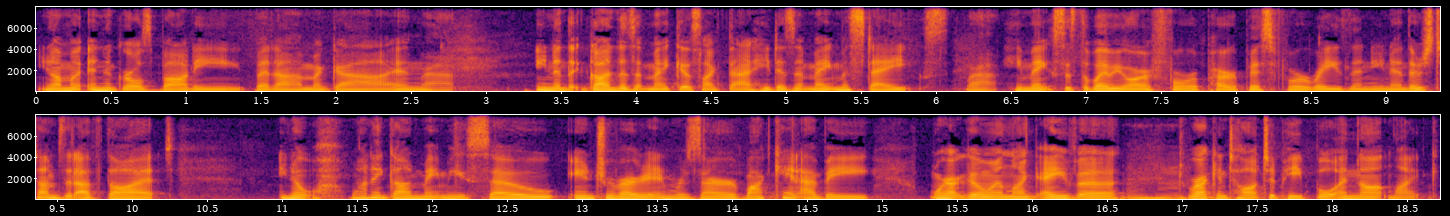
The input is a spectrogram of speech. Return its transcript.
you know, I'm in a girl's body, but I'm a guy, and Right. you know that God doesn't make us like that. He doesn't make mistakes. Right. He makes us the way we are for a purpose, for a reason. You know, there's times that I've thought, you know, why did God make me so introverted and reserved? Why can't I be more outgoing like Ava, Mm-hmm. to where I can talk to people and not like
